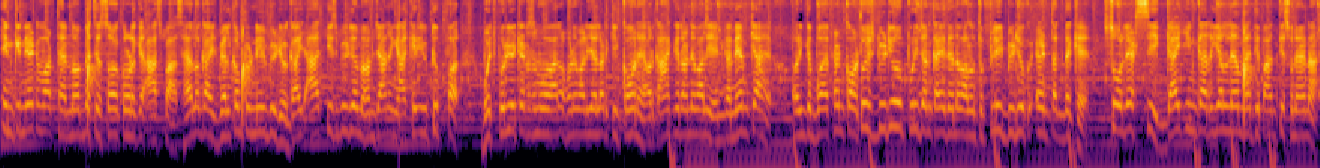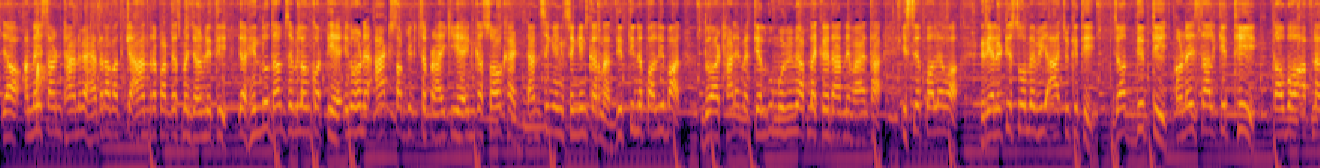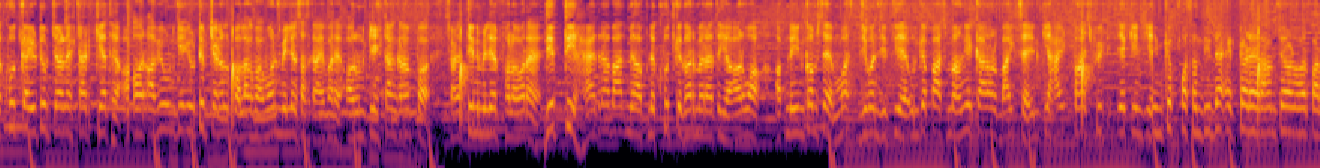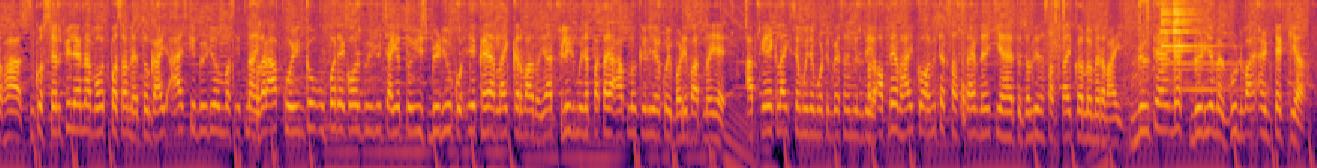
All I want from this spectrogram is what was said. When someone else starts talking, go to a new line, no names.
इनकी नेटवर्थ है नब्बे से सौ करोड़ के आसपास। Hello guys welcome to new video guys आज की इस वीडियो में हम जानेंगे आखिर यूट्यूब पर भोजपुरी स्टेटस में वायरल होने वाली यह लड़की कौन है और कहाँ की रहने वाली है, इनका नेम क्या है और इनके बॉयफ्रेंड कौन तो इस वीडियो में पूरी जानकारी देने वाला हूँ तो प्लीज़ वीडियो को एंड तक देखें। सो लेट्स सी गाइज़ इनका रियल नेम है दीपांति सुनैना यह उन्नीस सौ अंठानवे हैदराबाद के आंध्र प्रदेश में जन्म ली थी। यह हिंदू धर्म से बिलोंग करती है। इन्होंने आठ सब्जेक्ट से पढ़ाई की है। इनका शौक है डांसिंग एंड सिंगिंग करना। दीप्ति ने पहली बार दो अठारह में तेलुगु मूवी में अपना किरदार निभाया था। इससे पहले वह रियलिटी शो में भी आ चुकी थी। जब दीप्ति उन्नीस साल की थी, तब वह अपना खुद का यूट्यूब चैनल स्टार्ट किए थे। और अभी उनके यूट्यूब चैनल पर लगभग वन मिलियन सब्सक्राइबर है। और उनके इंस्टाग्राम पर साढ़े तीन मिलियन फॉलोवर है। दीप्ति हैदराबाद में अपने खुद के घर में रहती है और वह अपने इनकम से मस्त जीवन जीती है। उनके पास महँगी कार और बाइक है इनकी हाइट पाँच फीट एक इंच है। इनके पसंदीदा एक्टर है रामचरण और प्रभास। इनको सेल्फी लेना बहुत पसंद है। तो गाइस आज की वीडियो में बस इतना अगर आपको इनको ऊपर एक और वीडियो चाहिए तो इस वीडियो को एक हज़ार लाइक करवा दो। यार प्लीज़ मुझे पता है आप लोग के लिए कोई बड़ी बात नहीं है। आपके एक लाइक से मुझे मोटिवेशन मिलती है। अपने भाई को अभी तक सब्सक्राइब नहीं किया है तो जल्दी से सब्सक्राइब कर लो मेरे भाई। मिलते हैं नेक्स्ट वीडियो में। Goodbye and take care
